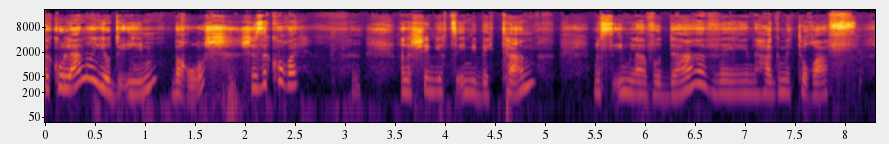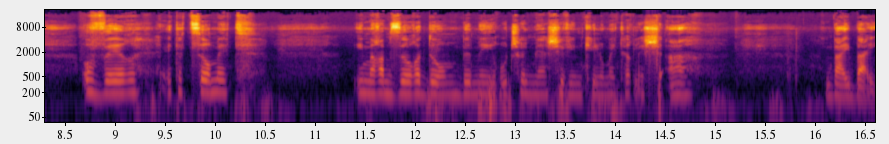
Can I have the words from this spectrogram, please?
וכולנו יודעים בראש שזה קורה. אנשים יוצאים מביתם, נוסעים לעבודה, ונהג מטורף עובר את הצומת עם הרמזור אדום במהירות של 170 קילומטר לשעה. ביי ביי.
